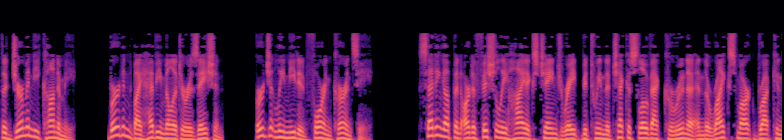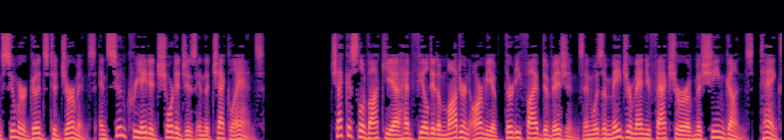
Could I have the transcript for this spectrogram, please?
The German economy—burdened by heavy militarization—urgently needed foreign currency. Setting up an artificially high exchange rate between the Czechoslovak koruna and the Reichsmark brought consumer goods to Germans and soon created shortages in the Czech lands. Czechoslovakia had fielded a modern army of 35 divisions and was a major manufacturer of machine guns, tanks,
